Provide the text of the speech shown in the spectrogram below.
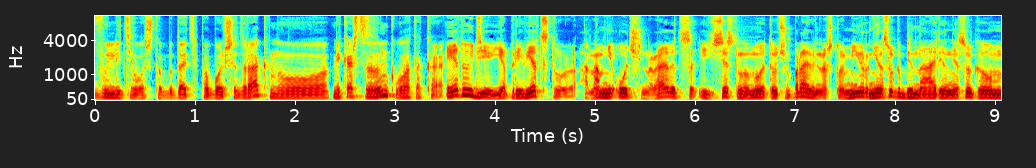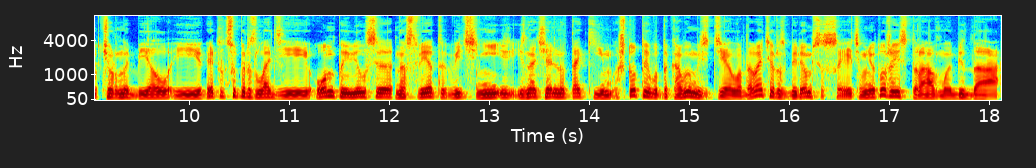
вылетело, чтобы дать побольше драк, но мне кажется, задумка была такая. Эту идею я приветствую, она мне очень нравится, и, естественно, ну, это очень правильно, что мир не настолько бинарен, не настолько он черно-бел, и этот суперзлодей, он появился на свет ведь не изначально таким, что-то его таковым и сделало, давайте разберемся с этим, у него тоже есть травма, беда,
